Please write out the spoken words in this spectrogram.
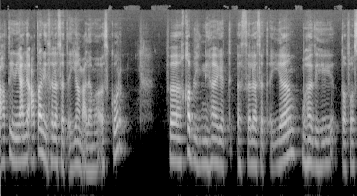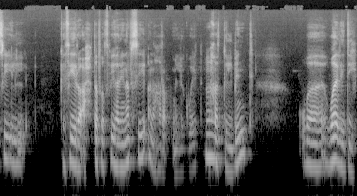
أعطيني يعني أعطاني ثلاثة أيام على ما أذكر. فقبل نهاية الثلاثة أيام وهذه تفاصيل كثيرة أحتفظ فيها لنفسي أنا هربت من الكويت. م. أخذت البنت ووالدي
